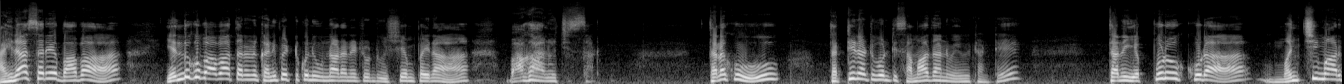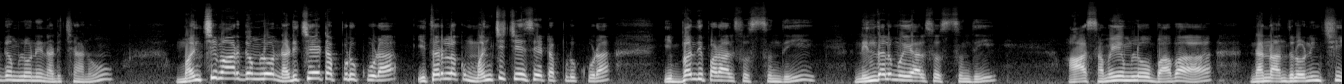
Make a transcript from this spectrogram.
అయినా సరే బాబా ఎందుకు బాబా తనను కనిపెట్టుకుని ఉన్నాడనేటువంటి విషయం పైన బాగా ఆలోచిస్తాడు. తనకు తట్టినటువంటి సమాధానం ఏమిటంటే తను ఎప్పుడూ కూడా మంచి మార్గంలోనే నడిచాను. మంచి మార్గంలో నడిచేటప్పుడు కూడా ఇతరులకు మంచి చేసేటప్పుడు కూడా ఇబ్బంది పడాల్సి వస్తుంది నిందలు మోయాల్సి వస్తుంది. ఆ సమయంలో బాబా నన్ను అందులో నుంచి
